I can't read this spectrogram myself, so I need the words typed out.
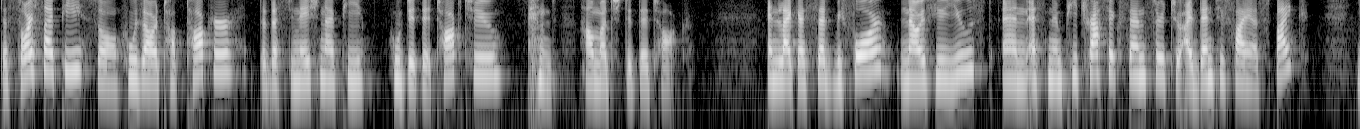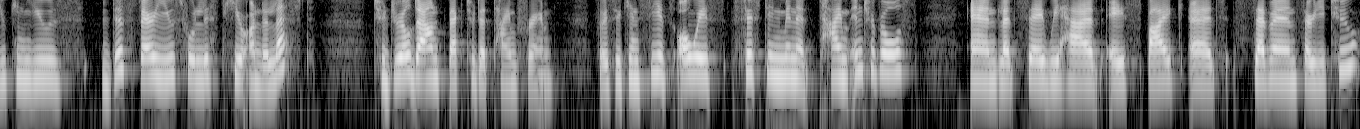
the source IP, so who's our top talker, the destination IP, who did they talk to, and how much did they talk. And like I said before, now if you used an SNMP traffic sensor to identify a spike, you can use this very useful list here on the left to drill down back to that time frame. So as you can see, it's always 15 minute time intervals. And let's say we had a spike at 7.32.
